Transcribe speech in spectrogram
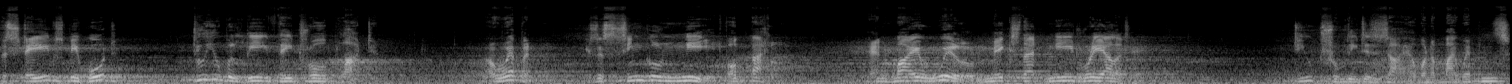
The staves be wood? Do you believe they draw blood? A weapon is a single need for battle, and my will makes that need reality. Do you truly desire one of my weapons?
